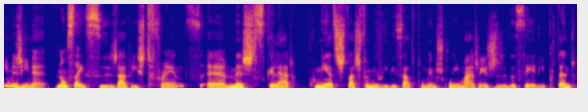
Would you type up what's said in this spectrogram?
Imagina, não sei se já viste Friends, uh, mas se calhar conheces, estás familiarizado pelo menos com imagens da série, portanto,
